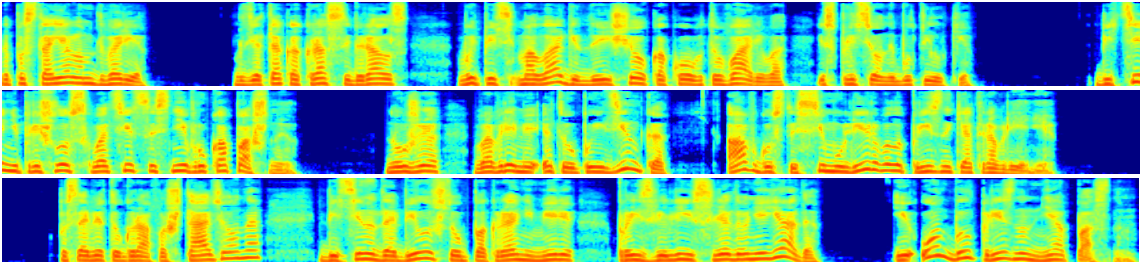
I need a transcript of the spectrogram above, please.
на постоялом дворе, где та как раз собиралась выпить малаги, да еще какого-то варева из плетеной бутылки. Беттине пришлось схватиться с ней в рукопашную, но уже во время этого поединка Августа симулировала признаки отравления. По совету графа Штадиона Беттина добилась, чтобы, по крайней мере, произвели исследование яда — и он был признан неопасным.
